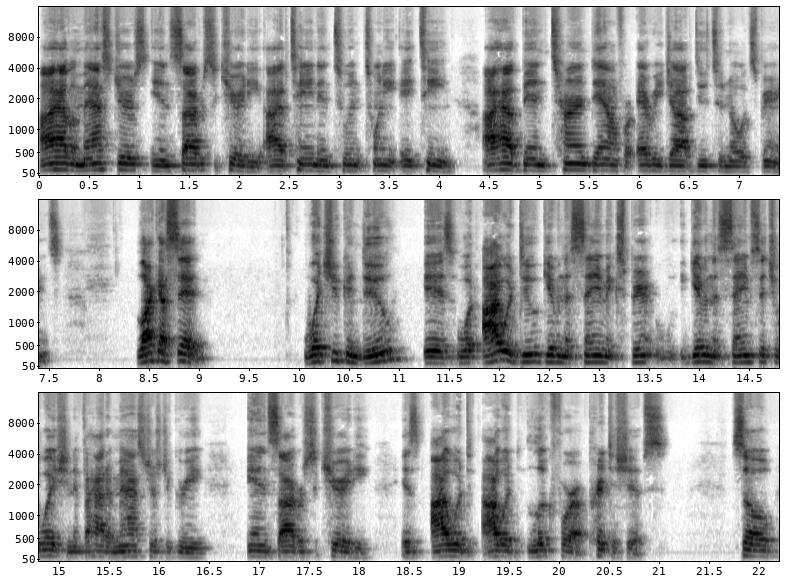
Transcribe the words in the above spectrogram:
I have a master's in cybersecurity I obtained in 2018. I have been turned down for every job due to no experience. Like I said, what you can do is what I would do given the same experience, given the same situation, if I had a master's degree in cybersecurity, is I would I would look for apprenticeships. So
